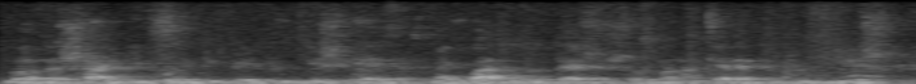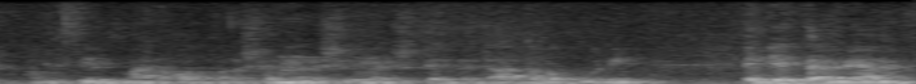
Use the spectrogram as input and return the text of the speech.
gazdasági, politikai függési helyzet megváltozott, elsősorban a keleti függés, ami szép már a 60-as, 70-es évben is kezdett átalakulni. Egyértelműen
